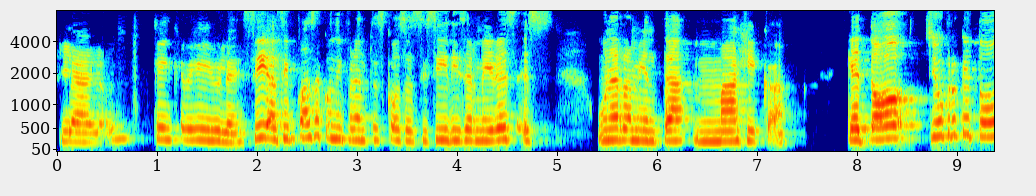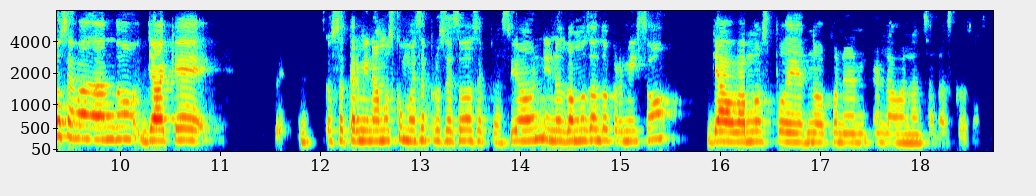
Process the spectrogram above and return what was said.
Claro, qué increíble. Sí, así pasa con diferentes cosas. Y sí, discernir es, es una herramienta mágica. Que todo, yo creo que todo se va dando ya que, o sea, terminamos como ese proceso de aceptación y nos vamos dando permiso, ya vamos pudiendo poner en la balanza las cosas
